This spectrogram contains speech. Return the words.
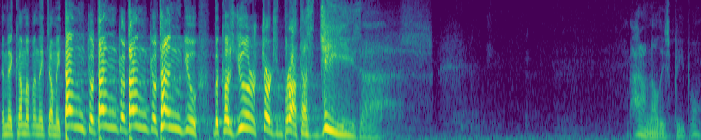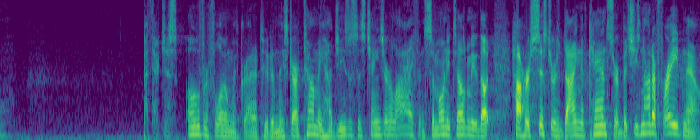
and they come up and they tell me, Thank you, thank you, thank you, thank you, because your church brought us Jesus. I don't know these people. Just overflowing with gratitude. And they start telling me how Jesus has changed their life. And Simone tells me about how her sister is dying of cancer, but she's not afraid now.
